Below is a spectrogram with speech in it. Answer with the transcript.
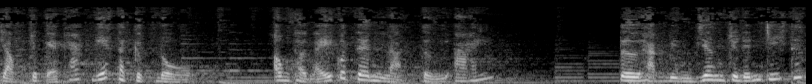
chọc cho kẻ khác ghét ta cực độ. Ông thần ấy có tên là tự ái. Từ hạt bình dân cho đến trí thức,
